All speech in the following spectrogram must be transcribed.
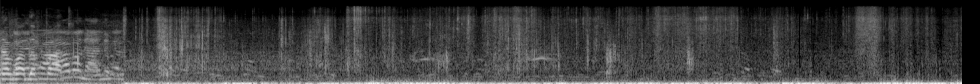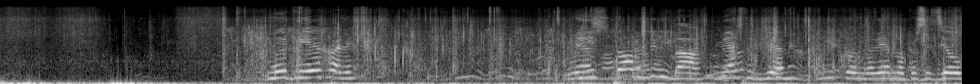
на водопад. Мы приехали местом, да, место, где Никон, наверное, посетил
